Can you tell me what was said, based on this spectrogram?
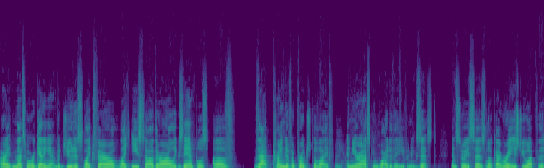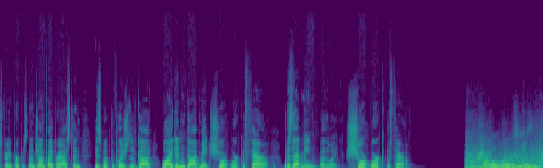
All right, and that's what we're getting at. But Judas, like Pharaoh, like Esau, they're all examples of that kind of approach to life. And you're asking, why do they even exist? And so he says, Look, I raised you up for this very purpose. Now, John Piper asked in his book, The Pleasures of God, why didn't God make short work of Pharaoh? What does that mean, by the way? Short work of Pharaoh. But one plague killing.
